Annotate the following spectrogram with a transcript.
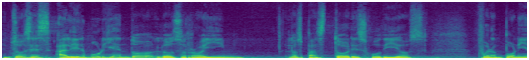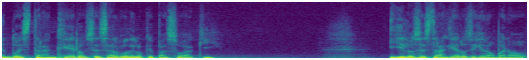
Entonces, al ir muriendo los roim, los pastores judíos, fueron poniendo extranjeros. Es algo de lo que pasó aquí. Y los extranjeros dijeron, bueno,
